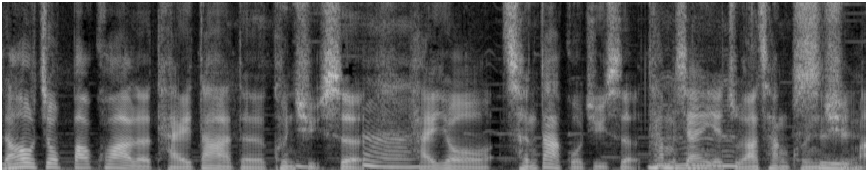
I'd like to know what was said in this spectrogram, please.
然后就包括了台大的昆曲社，还有成大国剧社，他们现在也主要唱昆曲嘛，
